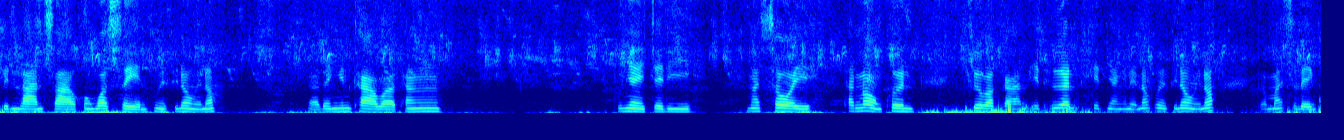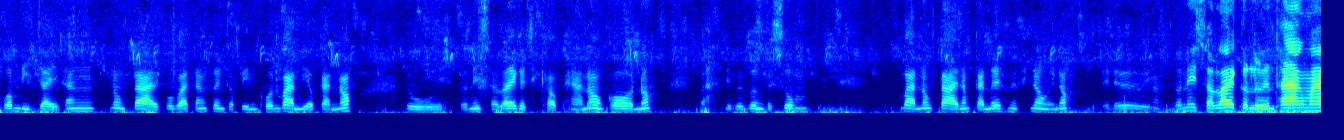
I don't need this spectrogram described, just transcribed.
เป็นลานสาวของวาเซนพ่อแม่พี่น้องเนาะกะได้ยินข่าวว่าทั้งผู้ใหญ่ใจดีมาซอยทางน้องเพิ่นคือว่าการเฮ็ดเฮือนเฮ็ดหยังเนี่ยเน้องเพื่อนพี่น้องเนาะก็มาแสดงความดีใจทั้งน้องตายเพราะว่าทั้งเพิ่นก็เป็นคนบ้านเดียวกันเนาะ โดยตอนนี้สาไลก็สิเข้าไปหาน้องก่อนเนาะไปเดี๋ยวไปเบิ่งไปชมบ้านน้องตายน้กันเลยพี่น้องเลยเนาะไปเด้อตอนนี้สาไลก็เดินทางมา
